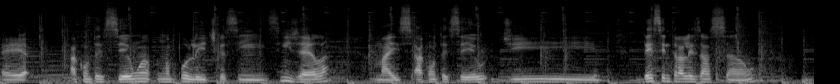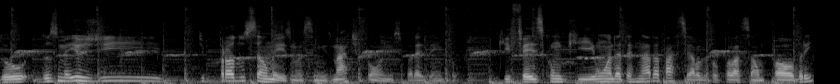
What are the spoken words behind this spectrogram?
é, aconteceu uma, uma política assim singela, mas aconteceu de descentralização do, dos meios de, de produção mesmo, assim, smartphones, por exemplo, que fez com que uma determinada parcela da população pobre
